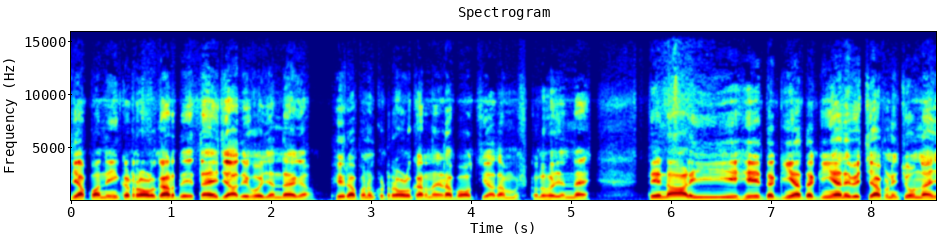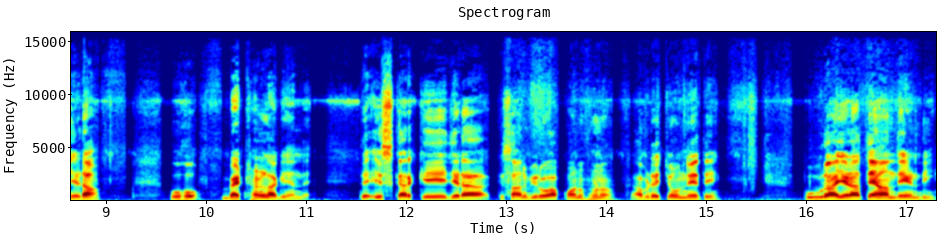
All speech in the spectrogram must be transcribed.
ਜੇ ਆਪਾਂ ਨਹੀਂ ਕੰਟਰੋਲ ਕਰਦੇ ਤਾਂ ਇਹ ਜ਼ਿਆਦਾ ਹੋ ਜਾਂਦਾ ਹੈਗਾ। ਫਿਰ ਆਪਾਂ ਨੂੰ ਕੰਟਰੋਲ ਕਰਨਾ ਜਿਹੜਾ ਬਹੁਤ ਜ਼ਿਆਦਾ ਮੁਸ਼ਕਲ ਹੋ ਜਾਂਦਾ ਹੈ। ਤੇ ਨਾਲ ਹੀ ਇਹ ਦੱਗੀਆਂ ਦੱਗੀਆਂ ਦੇ ਵਿੱਚ ਆਪਣੇ ਝੋਨਾ ਜਿਹੜਾ, ਉਹ ਬੈਠਣ ਲੱਗ ਜਾਂਦਾ ਹੈ। ਤੇ ਇਸ ਕਰਕੇ ਜਿਹੜਾ ਕਿਸਾਨ ਵੀਰੋ ਆਪਾਂ ਨੂੰ ਹੁਣ ਆਪਣੇ ਝੋਨੇ ਤੇ ਪੂਰਾ ਜਿਹੜਾ ਧਿਆਨ ਦੇਣ ਦੀ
